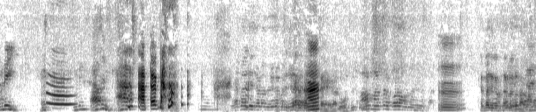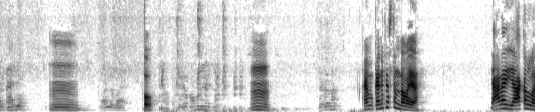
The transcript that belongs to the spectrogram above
ఉండి అట్ట కనిపిస్తుండవయ్యా. ఆడ ఈ ఆకల్లో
